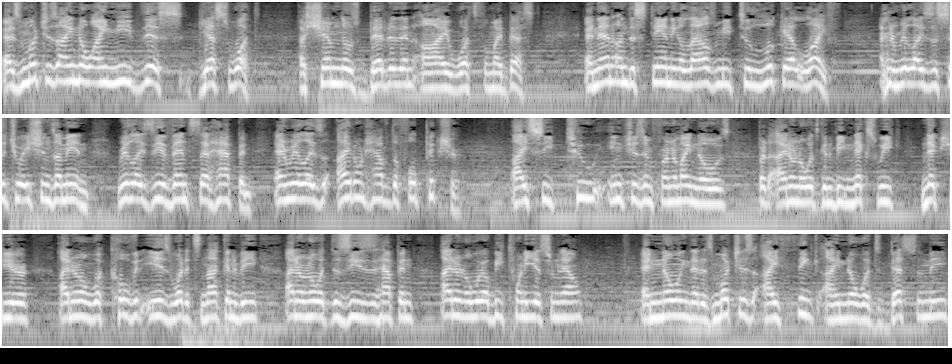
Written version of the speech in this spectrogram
As much as I know I need this, guess what? Hashem knows better than I what's for my best. And that understanding allows me to look at life and realize the situations I'm in, realize the events that happen, and realize I don't have the full picture. I see two inches in front of my nose, but I don't know what's going to be next week, next year. I don't know what COVID is, what it's not going to be. I don't know what diseases happen. I don't know where I'll be 20 years from now. And knowing that as much as I think I know what's best for me,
